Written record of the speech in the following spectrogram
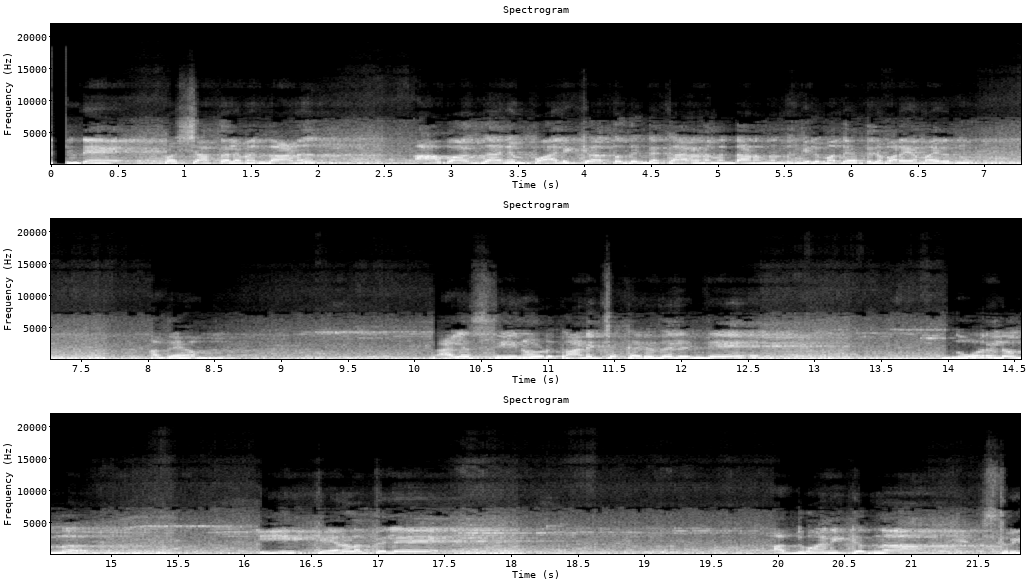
ഇതിന്റെ പശ്ചാത്തലം എന്താണ്? ആ വാഗ്ദാനം പാലിക്കാത്തതിന്റെ കാരണം എന്താണെന്നെങ്കിലും അദ്ദേഹത്തിന് പറയാമായിരുന്നു. അദ്ദേഹം പാലസ്തീനോട് കാണിച്ച കരുതലിന്റെ നൂറിലൊന്ന് ഈ കേരളത്തിലെ അധ്വാനിക്കുന്ന സ്ത്രീ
